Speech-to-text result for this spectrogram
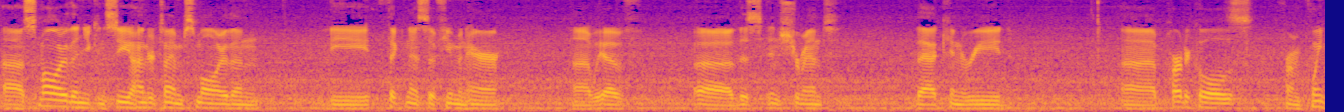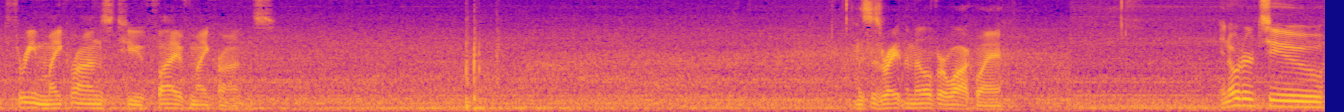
uh, smaller than you can see, 100 times smaller than the thickness of human hair. Uh, we have uh, this instrument that can read uh, particles from 0.3 microns to 5 microns. This is right in the middle of our walkway. In order to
